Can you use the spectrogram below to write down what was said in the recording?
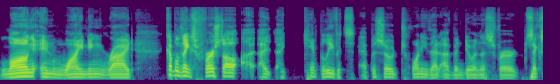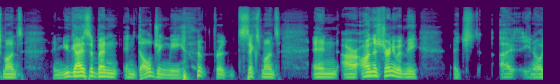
long and winding ride. A couple of things. First of all, I, I, I can't believe it's episode 20 that I've been doing this for six months. And you guys have been indulging me for six months and are on this journey with me. It's I you know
